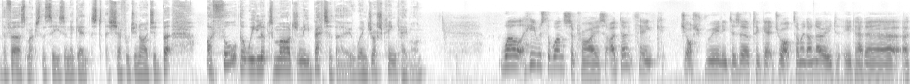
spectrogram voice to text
the first match of the season against Sheffield United. But I thought that we looked marginally better though when Josh King came on. Well, he was the one surprise. I don't think Josh really deserved to get dropped. I mean, I know he'd he'd had a, a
